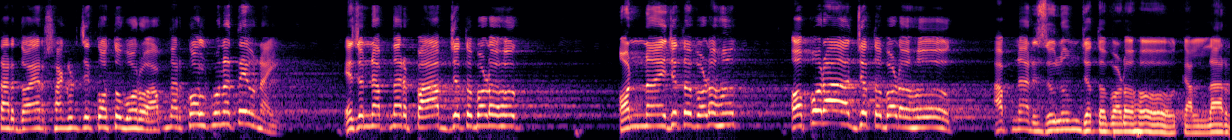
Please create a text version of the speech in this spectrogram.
তার দয়ার সাগর যে কত বড় আপনার কল্পনাতেও নাই এজন্য আপনার পাপ যত বড় হোক অন্যায় যত বড় হোক অপরাধ যত বড় হোক আপনার জুলুম যত বড় হোক আল্লাহর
